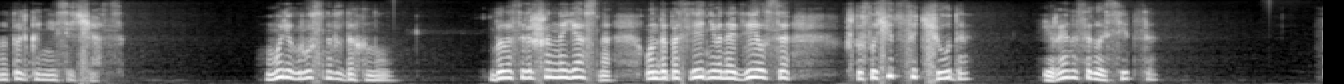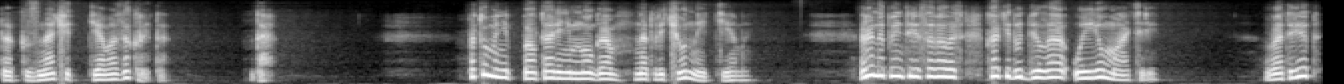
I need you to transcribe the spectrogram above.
но только не сейчас. Мори грустно вздохнул. Было совершенно ясно, он до последнего надеялся, что случится чудо, и Рена согласится. Так значит, тема закрыта. Да. Потом они болтали немного на отвлеченные темы. Рена поинтересовалась, как идут дела у ее матери. В ответ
